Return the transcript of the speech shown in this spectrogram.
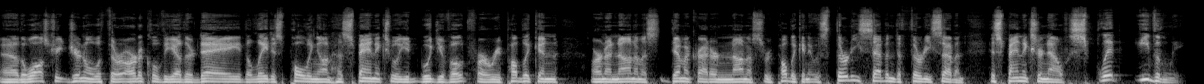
Uh, the Wall Street Journal, with their article the other day, the latest polling on Hispanics, will you, would you vote for a Republican or an anonymous Democrat or an anonymous Republican? It was 37 to 37. Hispanics are now split evenly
